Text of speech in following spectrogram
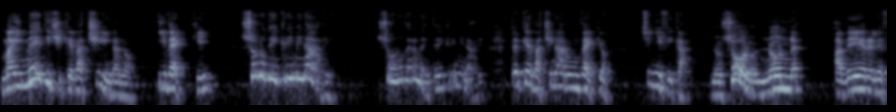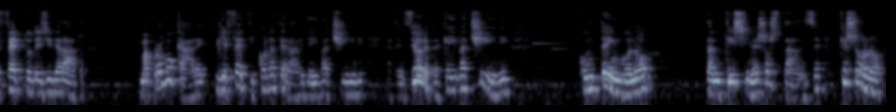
Ma i medici che vaccinano i vecchi sono dei criminali, sono veramente dei criminali, perché vaccinare un vecchio significa non solo non avere l'effetto desiderato, ma provocare gli effetti collaterali dei vaccini. Attenzione perché i vaccini contengono tantissime sostanze che sono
